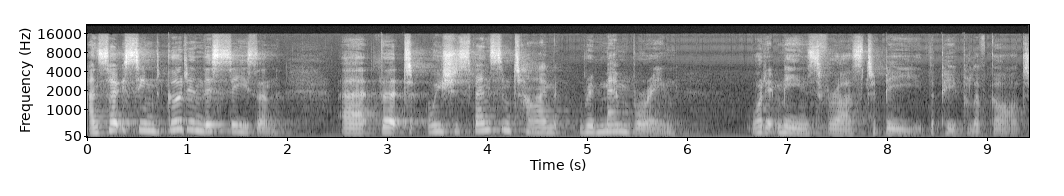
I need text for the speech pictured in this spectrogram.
And so it seemed good in this season uh, that we should spend some time remembering what it means for us to be the people of God.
